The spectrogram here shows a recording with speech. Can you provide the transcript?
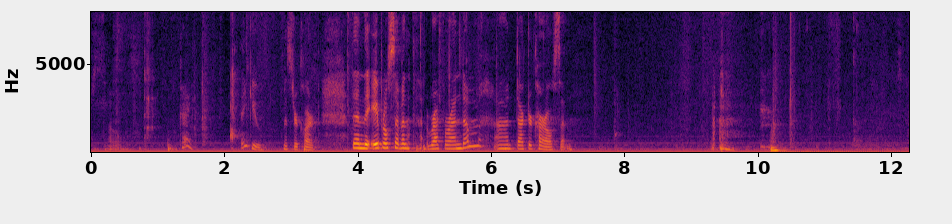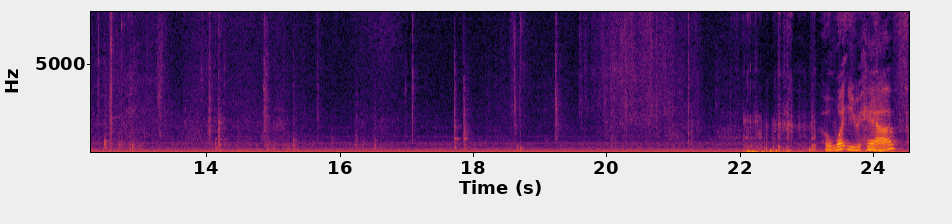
So, okay, thank you, Mr. Clark. Then the April 7th referendum, uh, Dr. Carlson. Uh, What you have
